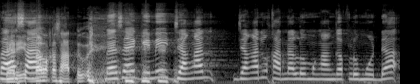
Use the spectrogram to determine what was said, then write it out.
Dari bahasa- 0 ke 1. Biasanya gini, jangan jangan lu karena lu menganggap lu muda,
